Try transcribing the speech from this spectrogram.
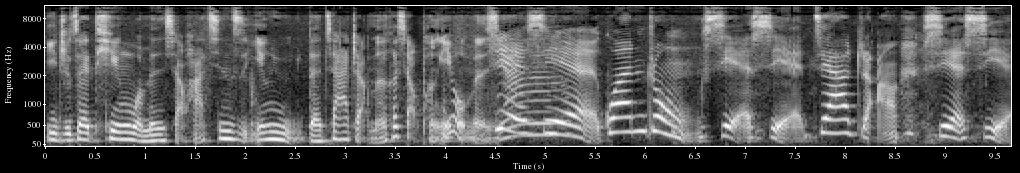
一直在听我们晓华亲子英语的家长们和小朋友们。谢谢观众，谢谢家长，谢谢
